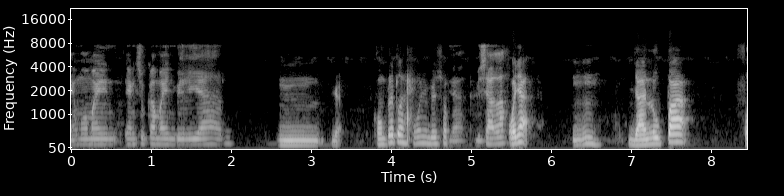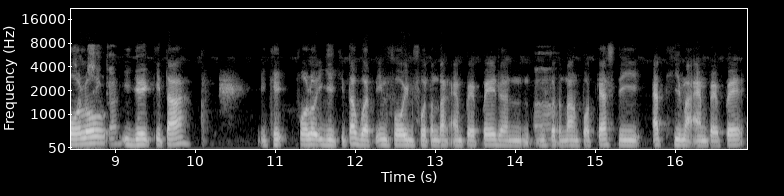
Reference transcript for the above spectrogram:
Yang mau main, yang suka main biliar. Hmm, nggak- komplit lah pokoknya besok. Ya, bisa lah. Pokoknya mm, jangan lupa follow Saksikan. IG kita, IG, follow IG kita buat info-info tentang MPP dan Ah. info tentang podcast di @hima_mpp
